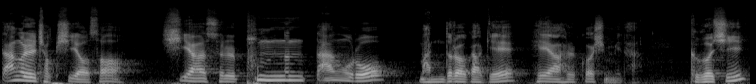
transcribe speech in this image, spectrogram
땅을 적시어서 씨앗을 품는 땅으로 만들어가게 해야 할 것입니다. 그것이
